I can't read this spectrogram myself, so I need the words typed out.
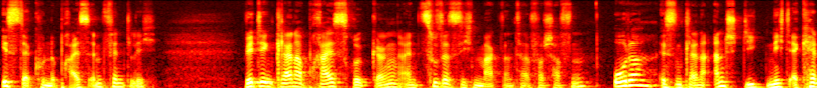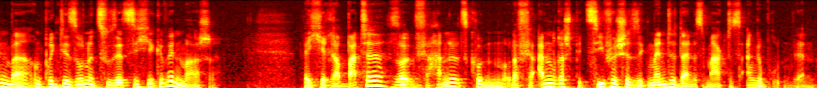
Ist der Kunde preisempfindlich? Wird dir ein kleiner Preisrückgang einen zusätzlichen Marktanteil verschaffen? Oder ist ein kleiner Anstieg nicht erkennbar und bringt dir so eine zusätzliche Gewinnmarge? Welche Rabatte sollten für Handelskunden oder für andere spezifische Segmente deines Marktes angeboten werden?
